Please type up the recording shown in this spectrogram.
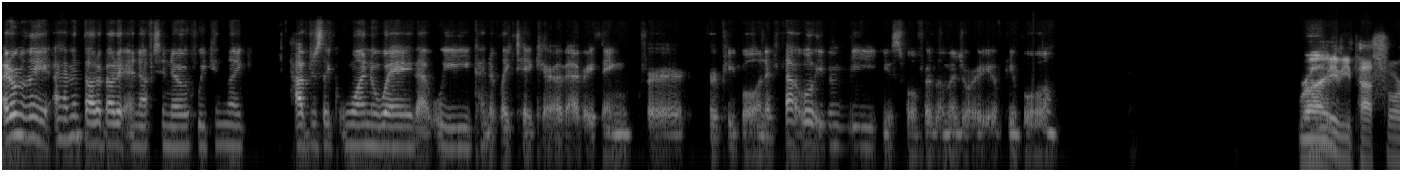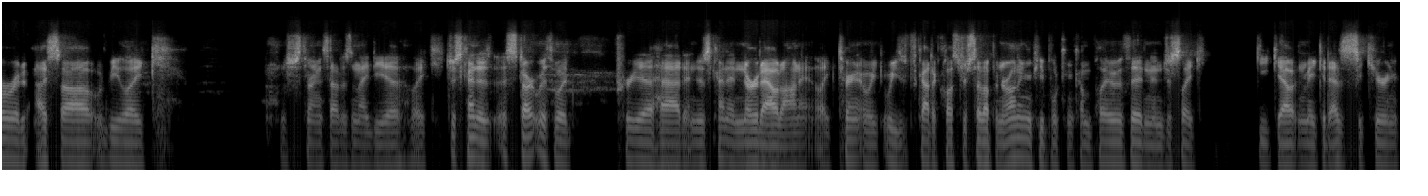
i don't really i haven't thought about it enough to know if we can like have just like one way that we kind of like take care of everything for for people and if that will even be useful for the majority of people. Right. Maybe path forward i saw would be like I'm just throwing this out as an idea like just kind of start with what Priya had and just kind of nerd out on it. Like turn we, we've got a cluster set up and running. People can come play with it and just like geek out and make it as secure and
